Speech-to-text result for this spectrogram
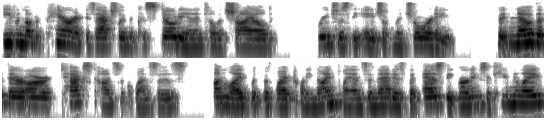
even though the parent is actually the custodian until the child reaches the age of majority. But know that there are tax consequences, unlike with the 529 plans, and that is that as the earnings accumulate,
